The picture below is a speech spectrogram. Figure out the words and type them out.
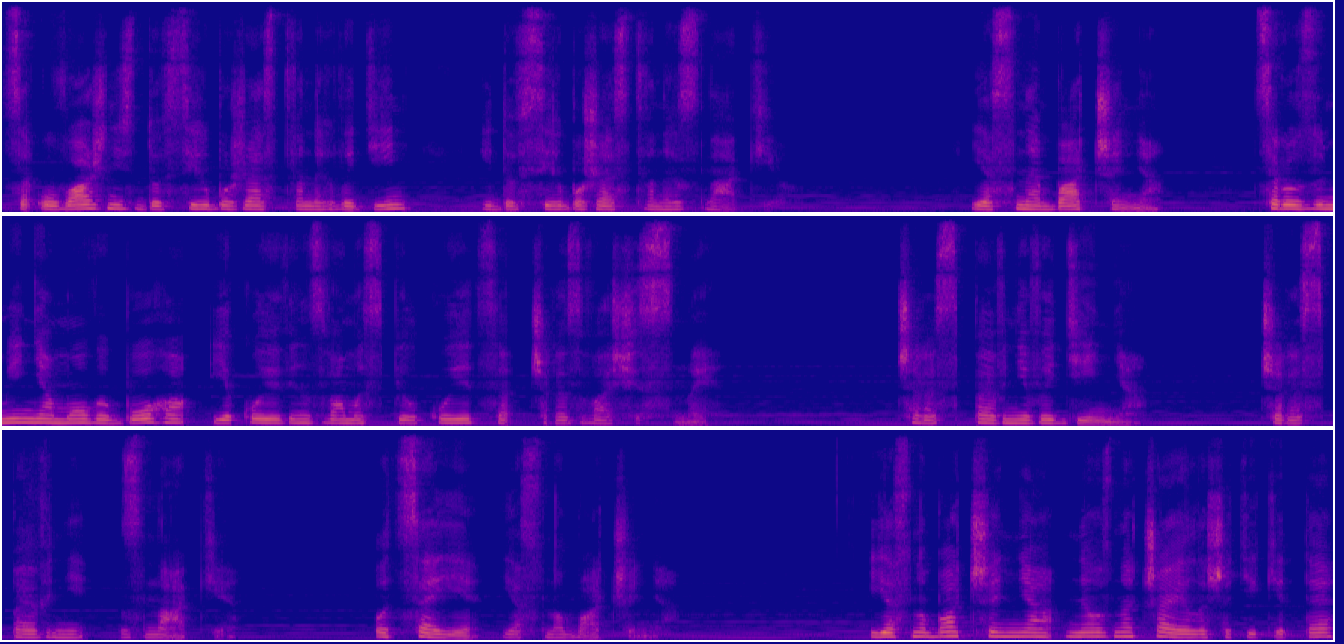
це уважність до всіх божественних видінь і до всіх божественних знаків. Ясне бачення це розуміння мови Бога, якою Він з вами спілкується через ваші сни, через певні видіння, через певні знаки. Оце є яснобачення. Яснобачення не означає лише тільки те,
